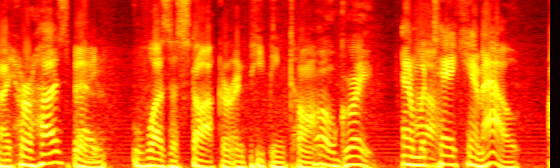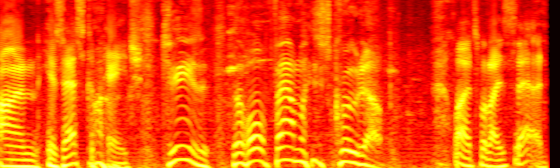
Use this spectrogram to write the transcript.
uh, her husband was a stalker and peeping Tom Oh, great. and would take him out on his escapades. Jesus, the whole family screwed up. well, that's what I said.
